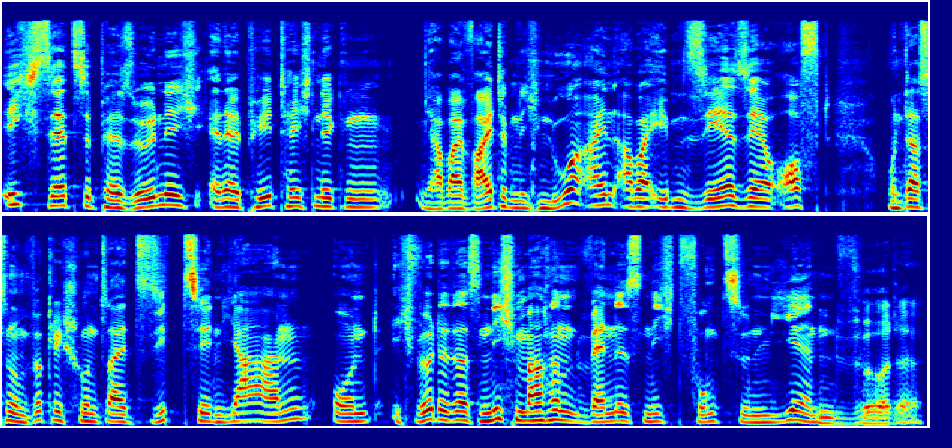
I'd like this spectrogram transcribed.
Ich setze persönlich NLP-Techniken ja bei weitem nicht nur ein, aber eben sehr, sehr oft und das nun wirklich schon seit 17 Jahren und ich würde das nicht machen, wenn es nicht funktionieren würde.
